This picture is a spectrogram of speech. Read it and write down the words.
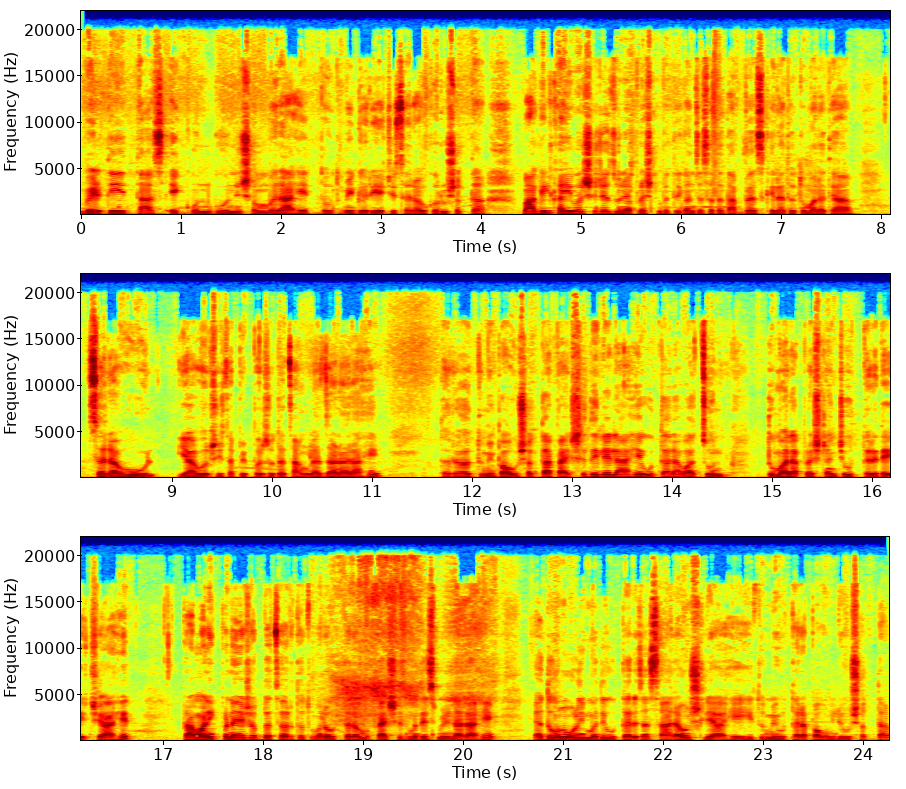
वेळ तीन तास एकूण गुण शंभर आहेत. तो तुम्ही घरी याची सराव करू शकता. मागील काही वर्षाच्या जुन्या प्रश्नपत्रिकांचा सतत अभ्यास केला तर तुम्हाला त्या सराव होईल या वर्षीचा पेपरसुद्धा चांगलाच जाणार आहे. तर तुम्ही पाहू शकता पॅशे दिलेला आहे. उतारा वाचून तुम्हाला प्रश्नांची उत्तरे द्यायची आहेत. प्रामाणिकपणे या शब्दाचा अर्थ तुम्हाला उत्तरा पॅशेजमध्येच मिळणार आहे. या दोन ओळीमध्ये उताराचा सारांश लिहा. आहे ही तुम्ही उतारा पाहून लिहू शकता.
